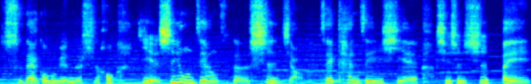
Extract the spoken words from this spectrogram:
时代公园的时候，也是用这样子的视角在看这一些，其实是被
